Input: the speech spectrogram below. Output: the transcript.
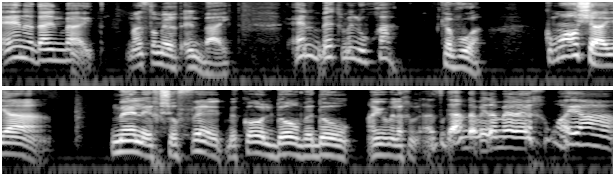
אין עדיין בית. מה זאת אומרת אין בית? אין בית מלוכה קבוע. כמו שהיה מלך, שופט, בכל דור ודור היו מלכים. אז גם דוד המלך, הוא היה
